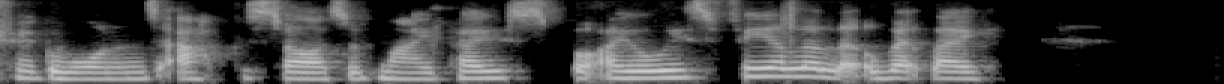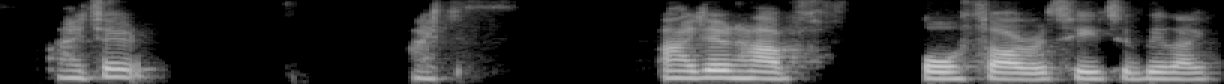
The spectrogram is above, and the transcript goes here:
trigger warnings at the start of my posts. But I always feel a little bit like I don't, I, I don't have authority to be like,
